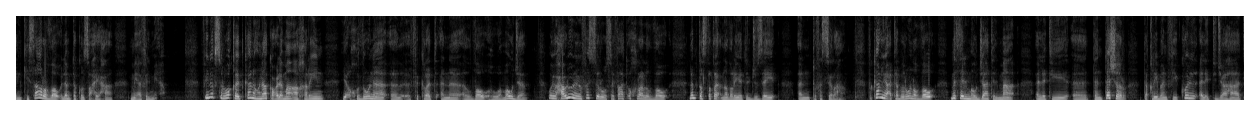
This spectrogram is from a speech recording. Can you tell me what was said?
انكسار الضوء لم تكن صحيحة 100%. في نفس الوقت كان هناك علماء آخرين يأخذون آه، فكرة أن الضوء هو موجة ويحاولون أن يفسروا صفات أخرى للضوء لم تستطع نظرية الجزيء أن تفسرها فكانوا يعتبرون الضوء مثل موجات الماء التي آه، تنتشر تقريبا في كل الاتجاهات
